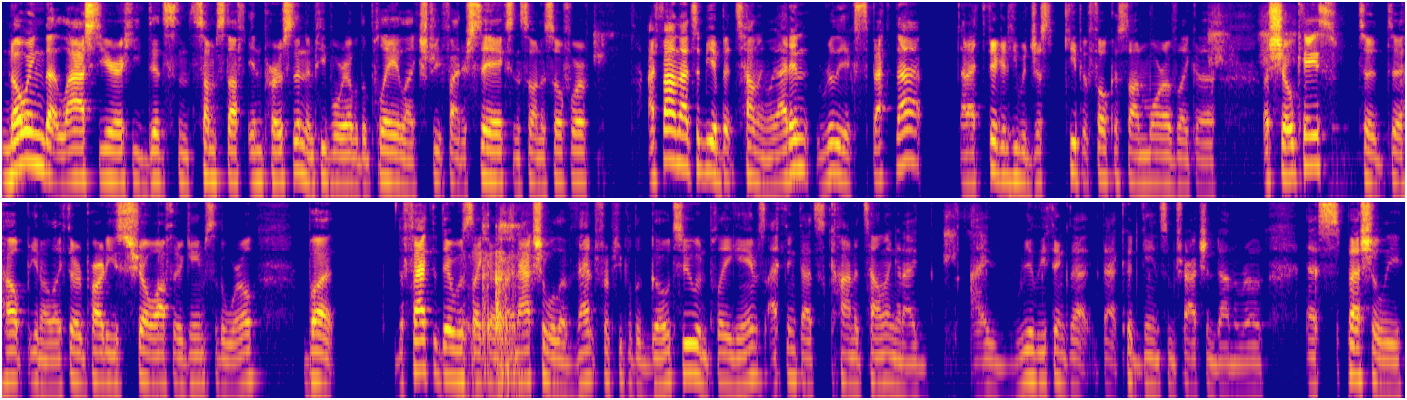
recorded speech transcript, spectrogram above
knowing that last year he did some some stuff in person and people were able to play like Street Fighter Six and so on and so forth. I found that to be a bit telling. Like I didn't really expect that, and I figured he would just keep it focused on more of like a a showcase to to help you know like third parties show off their games to the world. But the fact that there was like a, an actual event for people to go to and play games, I think that's kind of telling, and I I really think that that could gain some traction down the road, especially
